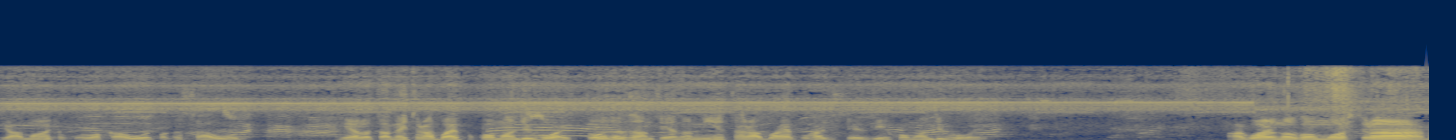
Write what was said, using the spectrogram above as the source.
diamante, ou coloca ouro para caçar ouro. E ela também trabalha para comando de voz. Todas as antenas minhas trabalham para radiestesia e comando de voz. Agora nós vamos mostrar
